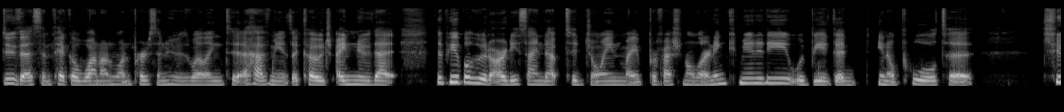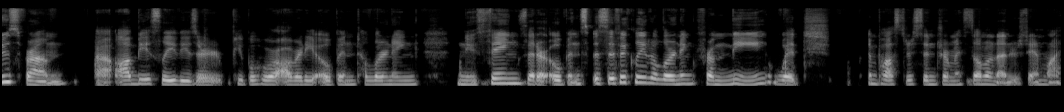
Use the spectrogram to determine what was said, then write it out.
do this and pick a one-on-one person who's willing to have me as a coach. I knew that the people who had already signed up to join my professional learning community would be a good you know pool to choose from. Uh, obviously these are people who are already open to learning new things that are open specifically to learning from me which imposter syndrome i still don't understand why.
